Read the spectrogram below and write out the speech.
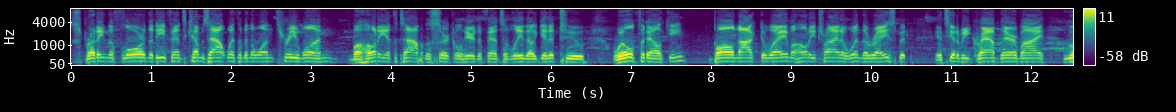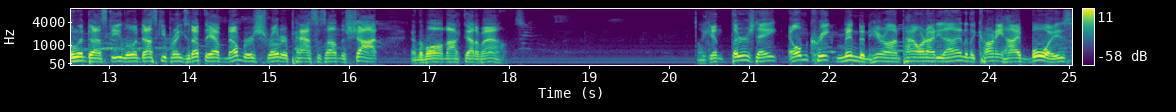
Spreading the floor, the defense comes out with them in the 1 3 1. Mahoney at the top of the circle here defensively. They'll get it to Will Fidelke. Ball knocked away. Mahoney trying to win the race, but it's going to be grabbed there by Lewandowski. Lewandowski brings it up. They have numbers. Schroeder passes on the shot and the ball knocked out of bounds. Again, Thursday, Elm Creek Minden here on Power 99, and the Kearney High boys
